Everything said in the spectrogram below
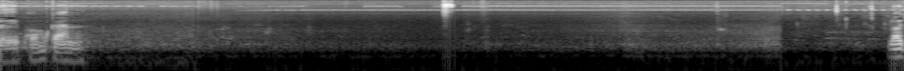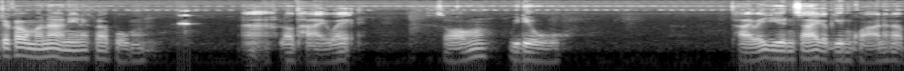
เลยพร้อมกัน เราจะเข้ามาหน้านี้นะครับผม อ่า เราถ่ายไว้2วิดีโอ ถ่ายไว้ยืนซ้ายกับยืนขวานะครับ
